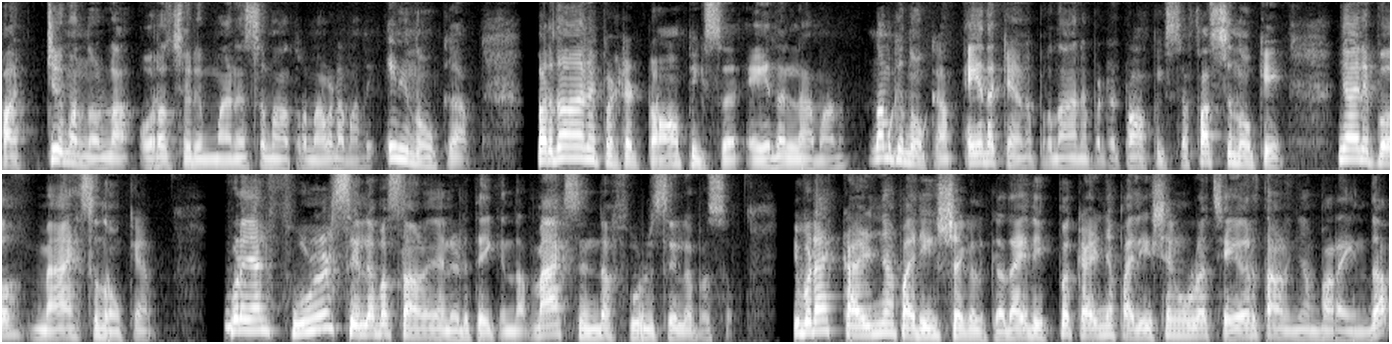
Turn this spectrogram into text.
പറ്റുമെന്നുള്ള ഉറച്ചൊരു മനസ്സ് മാത്രം അവിടെ മതി. ഇനി നോക്കുക. പ്രധാനപ്പെട്ട ടോപ്പിക്സ് ഏതെല്ലാമാണ്? നമുക്ക് നോക്കാം. ഏതൊക്കെയാണ് പ്രധാനപ്പെട്ട ടോപ്പിക്സ് ഫസ്റ്റ് നോക്കി. ഞാനിപ്പോ മാത്സ് നോക്കുകയാണ് ഇവിടെ ഞാൻ ഫുൾ സിലബസ് ആണ് ഞാൻ എടുത്തേക്കുന്നത്. മാത്സിന്റെ ഫുൾ സിലബസ് ഇവിടെ കഴിഞ്ഞ പരീക്ഷകൾക്ക് അതായത് ഇപ്പൊ കഴിഞ്ഞ പരീക്ഷകളോട് ചേർത്താണ് ഞാൻ പറയുന്നത്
